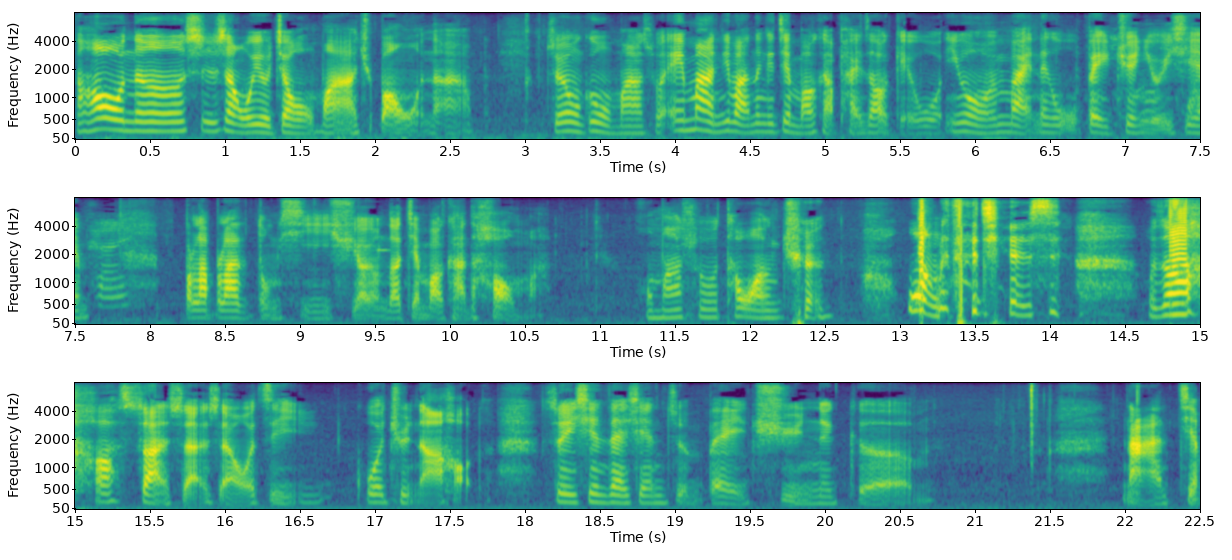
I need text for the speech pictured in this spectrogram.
然后呢，事实上我有叫我妈去帮我拿。昨天我跟我妈说：“哎妈，你把那个健保卡拍照给我，因为我们买那个五倍券有一些巴拉巴拉的东西需要用到健保卡的号码。”我妈说她完全忘了这件事。我说好，算了算了算了，我自己过去拿好了。所以现在先准备去那个拿健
